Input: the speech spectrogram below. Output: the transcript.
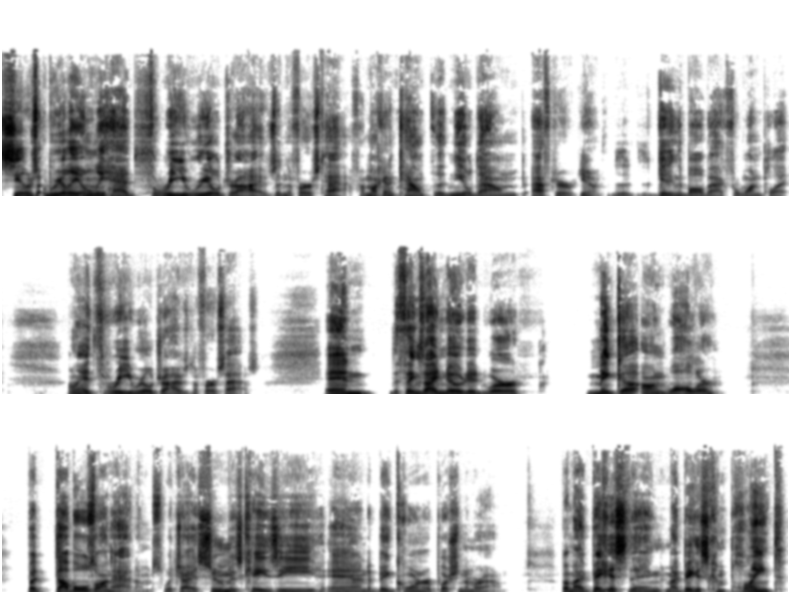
Steelers really only had three real drives in the first half. I'm not going to count the kneel down after, you know, the, getting the ball back for one play. Only had three real drives in the first half. And the things I noted were Minkah on Waller, but doubles on Adams, which I assume is Kazee and a big corner pushing them around. But my biggest thing, my biggest complaint,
